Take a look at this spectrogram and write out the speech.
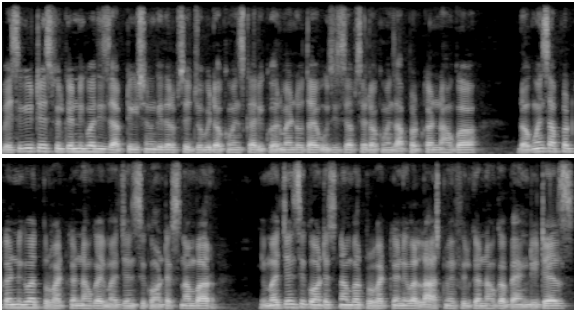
बेसिक टेस्ट फिल करने के बाद इस एप्लीकेशन की तरफ़ से जो भी डॉक्यूमेंट्स का रिक्वायरमेंट होता है, उस हिसाब से डॉक्यूमेंट्स अपलोड करना होगा। डॉक्यूमेंट्स अपलोड करने के बाद प्रोवाइड करना होगा emergency contact number emergency contact number provide करने के बाद लास्ट में फिल करना होगा बैंक डिटेल्स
